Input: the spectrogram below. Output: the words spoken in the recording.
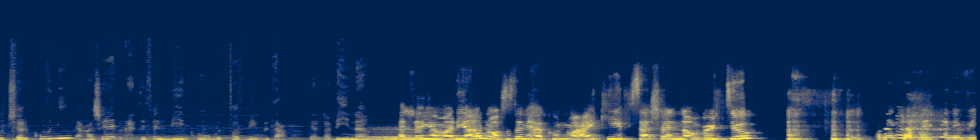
وتشاركوني عشان أحتفل بيكم بالتطبيق بتاعكم. يلا بينا. Hello يا مريان مبسوطة إني هكون معاكي في session number 2 أنا كمان يا نيفين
